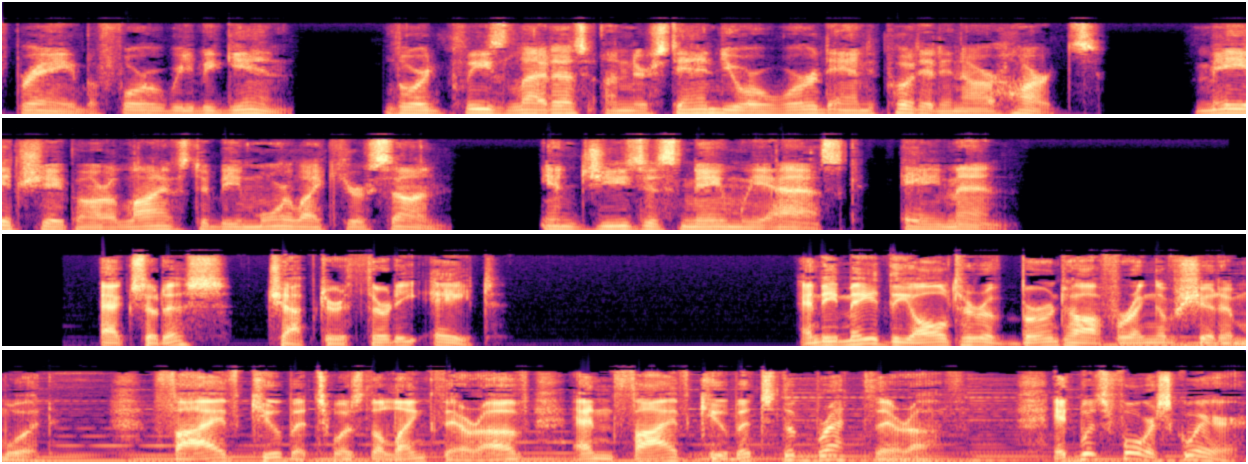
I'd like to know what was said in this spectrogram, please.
pray before we begin. Lord please let us understand your word and put it in our hearts. May it shape our lives to be more like your Son. In Jesus' name we ask, Amen. Exodus chapter 38 And he made the altar of burnt offering of shittim wood. Five cubits was the length thereof, and five cubits the breadth thereof. It was foursquare,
